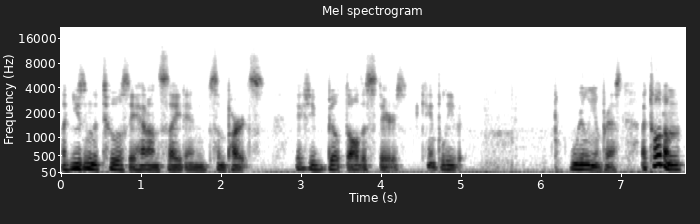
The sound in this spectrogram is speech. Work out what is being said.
like using the tools they had on site and some parts. They actually built all the stairs. Can't believe it. Really impressed. I told him,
